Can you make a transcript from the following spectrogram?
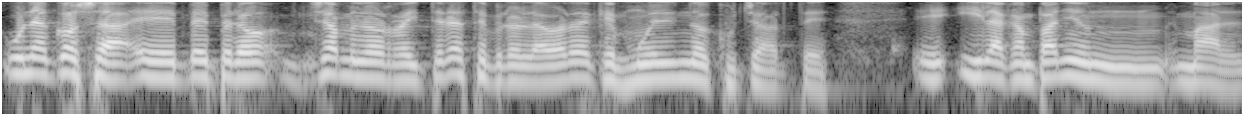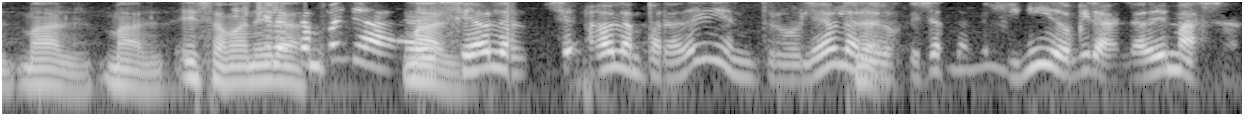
Una cosa, eh, pe- pero ya me lo reiteraste, pero la verdad que es muy lindo escucharte. Eh, y la campaña mal, mal, mal. Esa que manera. la campaña eh, mal. se hablan, se hablan para adentro, le hablan Claro. a los que ya están definidos. Mira, la de masa.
